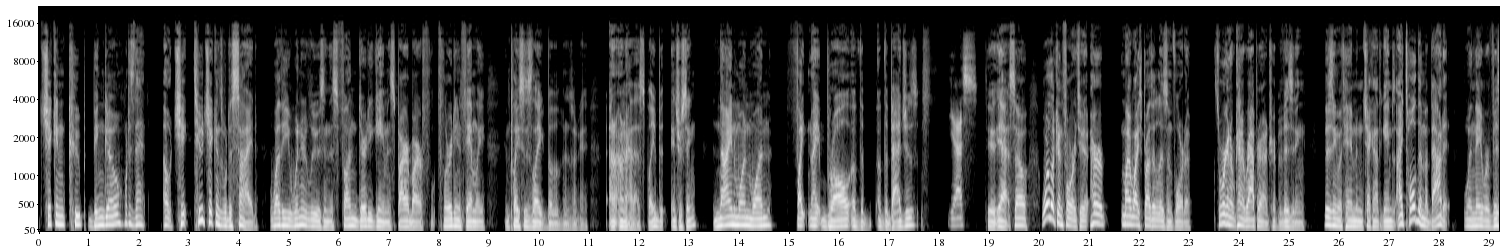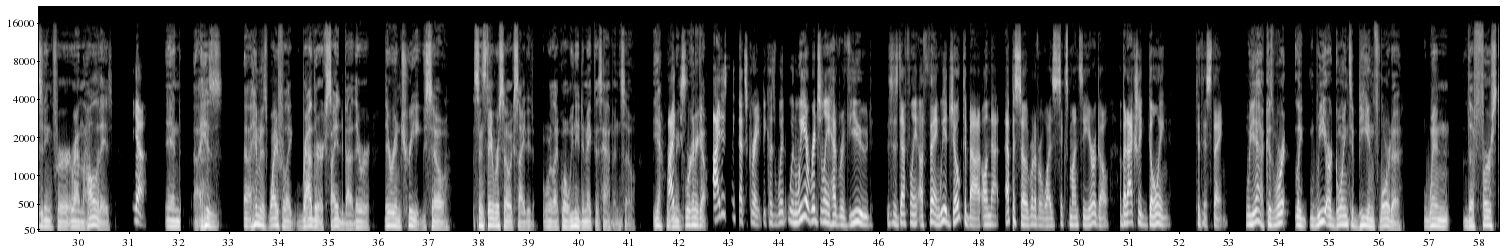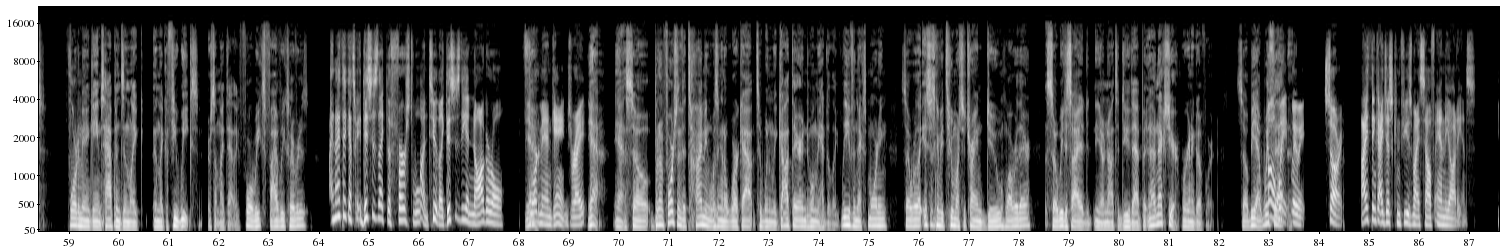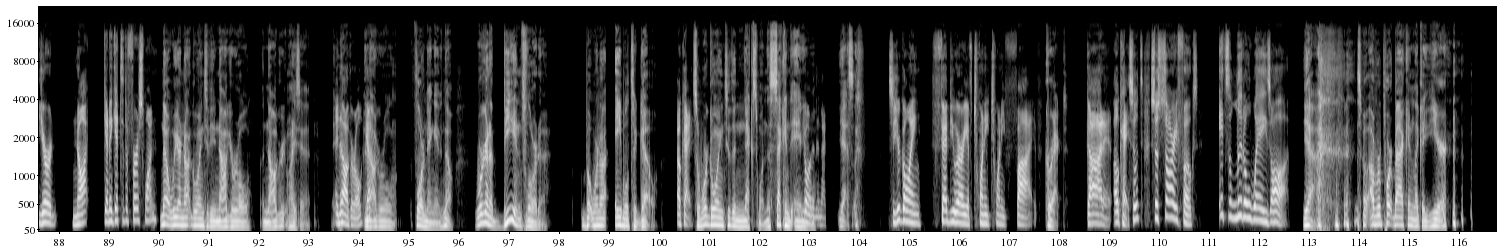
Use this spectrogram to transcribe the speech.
chicken coop bingo. What is that? Oh, two chickens will decide whether you win or lose in this fun, dirty game inspired by our F- Floridian family in places like blah, blah, blah. Okay. I don't, I don't know how that's played, but interesting. 911 fight night brawl of the of the badges. Yes. Dude, yeah. So we're looking forward to it. Her my wife's brother lives in Florida. So we're gonna kind of wrap it around a trip of visiting visiting with him and checking out the games. I told them about it when they were visiting for around the holidays. Yeah. And uh, his uh, him and his wife were like rather excited about it. They were they were intrigued. So since they were so excited, we're like, well, we need to make this happen. So yeah, we're I gonna just- we're gonna go. I just think that's great because when when we originally had reviewed, this is definitely a thing. We had joked about on that episode, whatever it was, six months, a year ago, about actually going to this thing. Well, yeah, because we're like we are going to be in Florida when the first Florida Man Games happens in like in like a few weeks or something like that, like four weeks, five weeks, whatever it is. And I think that's. This is like the first one too. Like this is the inaugural Yeah. Florida Man Games, right? Yeah, yeah. So, but unfortunately, the timing wasn't going to work out to when we got there and to when we had to like leave the next morning. So we're like, it's just going to be too much to try and do while we're there. So we decided, you know, not to do that. But uh, next year we're going to go for it. So, but yeah, with oh that, wait, wait, wait. Sorry, I think I just confused myself and the audience. You're not gonna get to the first one, no, we are not going to the inaugural inaugural. Why do you say that? inaugural. Yep. inaugural Florida Man Games. No, we're going to be in Florida, but we're not able to go. Okay, So we're going to the next one, the second you're annual. going to the next. yes, So you're going February of 2025. correct. Got it. Okay. So it's so sorry, folks. It's a little ways off. Yeah. so I'll report back in like a year.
